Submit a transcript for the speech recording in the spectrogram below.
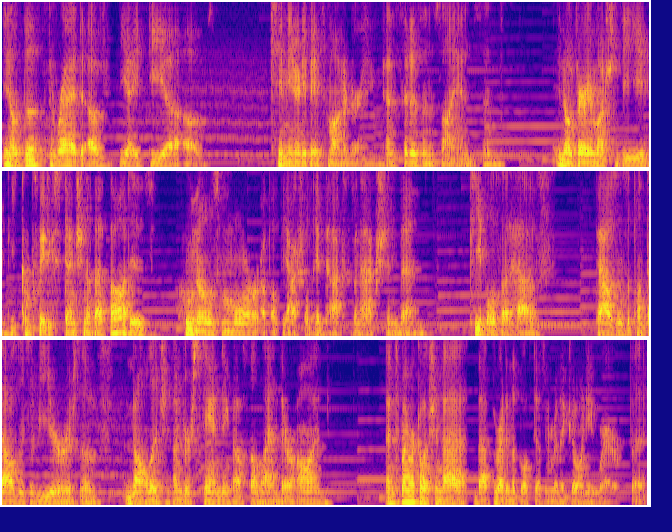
you know the thread of the idea of community-based monitoring and citizen science and you know, very much the the complete extension of that thought is who knows more about the actual impacts of an action than peoples that have thousands upon thousands of years of knowledge and understanding of the land they're on. and to my recollection, that that thread in the book doesn't really go anywhere. But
